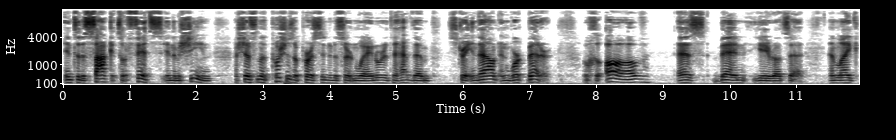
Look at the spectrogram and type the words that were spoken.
into the socket so it fits in the machine. Hashem sometimes pushes a person in a certain way in order to have them straightened out and work better. Of as ben and like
